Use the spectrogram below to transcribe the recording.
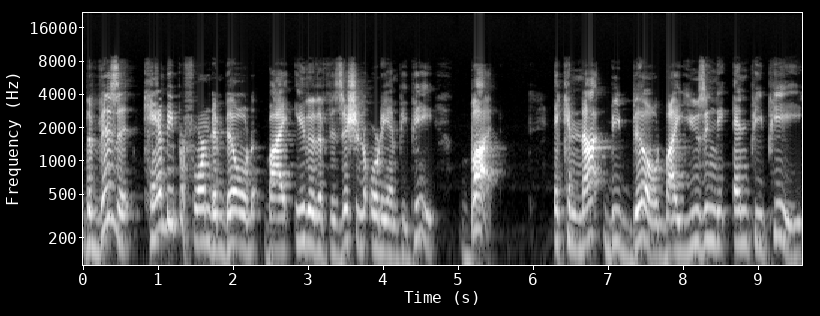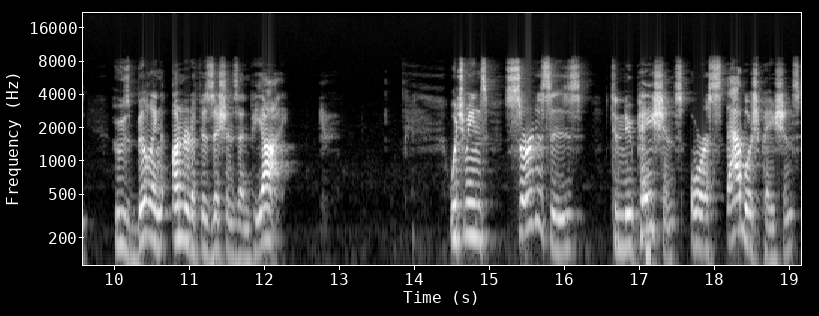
the visit can be performed and billed by either the physician or the NPP, but it cannot be billed by using the NPP who's billing under the physician's NPI. Which means services to new patients or established patients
